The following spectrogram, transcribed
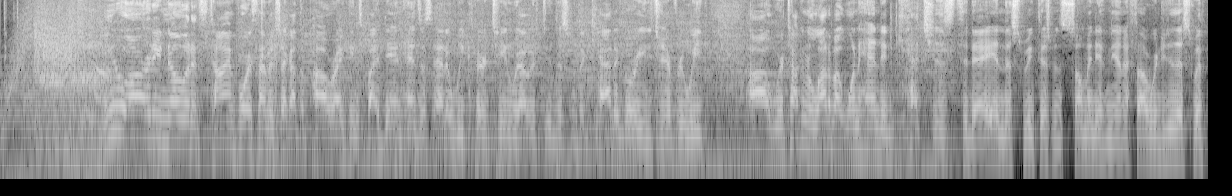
You already know what it's time for. It's time to check out the power rankings by Dan Hanzus ahead of week 13. We always do this with a category each and every week. Uh, we're talking a lot about one handed catches today, and this week there's been so many in the NFL. We're going to do this with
